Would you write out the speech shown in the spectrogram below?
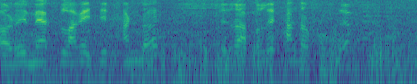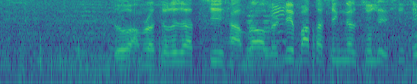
আর এই ম্যাক্স লাগাইছি ঠান্ডা। আসলে ঠান্ডার প্রবলেম তো আমরা চলে যাচ্ছি। আমরা অলরেডি বাতা সিগন্যাল চলে এসেছি।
